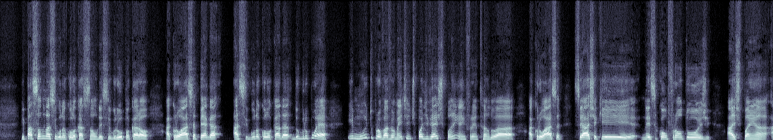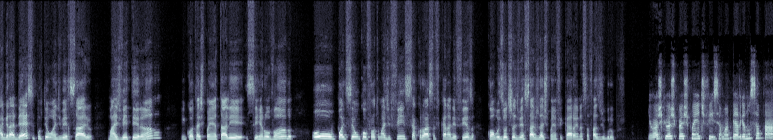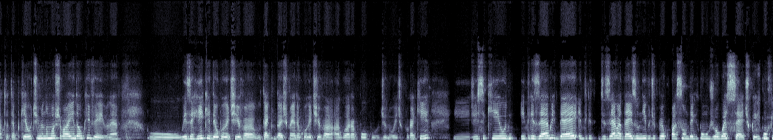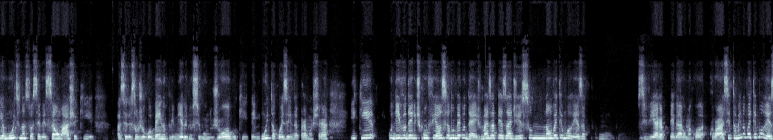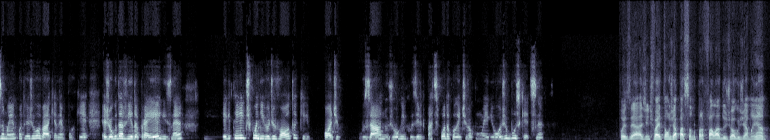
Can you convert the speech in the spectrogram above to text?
E passando na segunda colocação desse grupo, Carol, a Croácia pega a segunda colocada do grupo E. E muito provavelmente a gente pode ver a Espanha enfrentando a, a Croácia. Você acha que nesse confronto hoje a Espanha agradece por ter um adversário mais veterano, enquanto a Espanha está ali se renovando? Ou pode ser um confronto mais difícil se a Croácia ficar na defesa, como os outros adversários da Espanha ficaram aí nessa fase de grupos? Eu acho que hoje para a Espanha é difícil, é uma pedra no sapato, até porque o time não mostrou ainda o que veio, né? O Luiz Henrique deu coletiva, o técnico da Espanha deu coletiva agora há pouco de noite por aqui, e disse que o, entre 0 e 10, entre de 0 a 10 o nível de preocupação dele com o jogo é 7, porque ele confia muito na sua seleção, acha que a seleção jogou bem no primeiro e no segundo jogo, que tem muita coisa ainda para mostrar, e que o nível dele de confiança é o número 10, mas apesar disso, não vai ter moleza se vier a pegar uma Croácia, também não vai ter moleza amanhã contra a Eslováquia, né, porque é jogo da vida para eles, né, ele tem disponível de volta, que pode usar no jogo, inclusive que participou da coletiva com ele hoje, o Busquets, né. Pois é, a gente vai então já passando para falar dos jogos de amanhã,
